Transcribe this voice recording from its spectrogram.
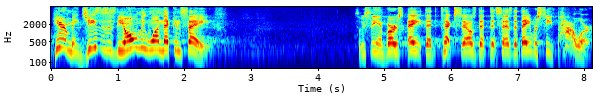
hear me, Jesus is the only one that can save. So we see in verse 8 that text says that, that says that they receive power.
